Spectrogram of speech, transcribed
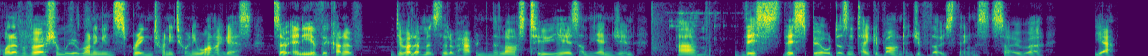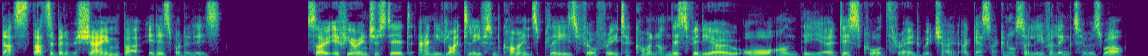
whatever version we were running in spring 2021, I guess. So any of the kind of developments that have happened in the last two years on the engine, um, this this build doesn't take advantage of those things. So uh, yeah, that's that's a bit of a shame, but it is what it is. So if you're interested and you'd like to leave some comments, please feel free to comment on this video or on the uh, Discord thread, which I, I, guess I can also leave a link to as well.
